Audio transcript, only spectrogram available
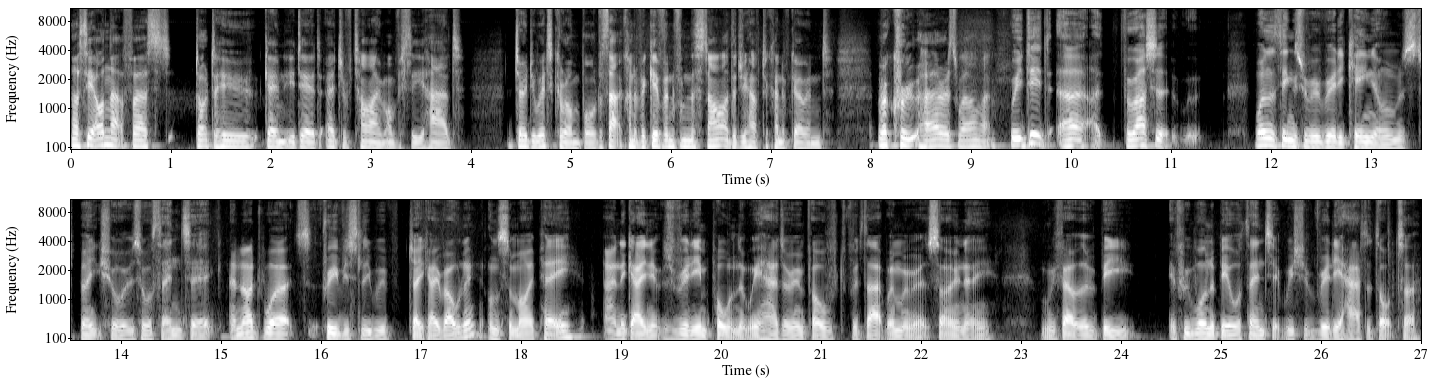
I see on that first Doctor Who game that you did, Edge of Time, obviously you had Jodie Whittaker on board. Was that kind of a given from the start, or did you have to kind of go and recruit her as well? We did. Uh, for us, one of the things we were really keen on was to make sure it was authentic. And I'd worked previously with J.K. Rowling on some IP. And again, it was really important that we had her involved with that when we were at Sony. We felt that would be, if we want to be authentic, we should really have the Doctor.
